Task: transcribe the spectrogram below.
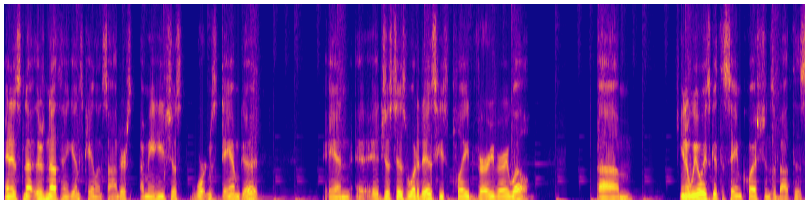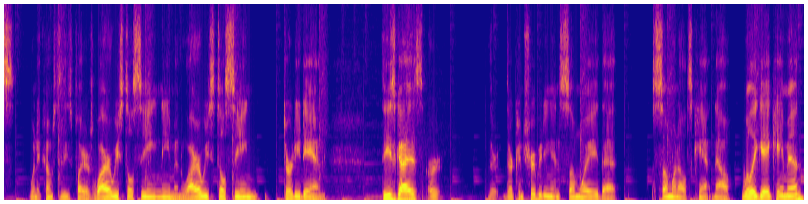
and it's not. There's nothing against Khalen Saunders. I mean, he's just Wharton's damn good, and it just is what it is. He's played very, very well um, you know, we always get the same questions about this when it comes to these players. Why are we still seeing Niemann? Why are we still seeing Dirty Dan? These guys are they're they're contributing in some way that someone else can't. Now, Willie Gay came in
